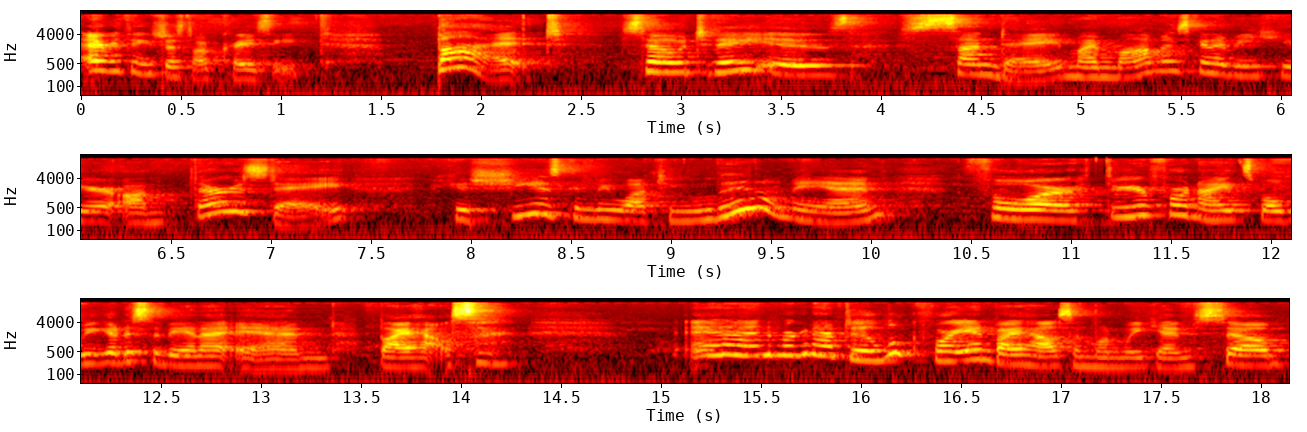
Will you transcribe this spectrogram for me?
Everything's just all crazy. But so today is Sunday. My mom is going to be here on Thursday because she is going to be watching Little Man for three or four nights while we go to Savannah and buy a house. and we're going to have to look for and buy a house in one weekend. So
